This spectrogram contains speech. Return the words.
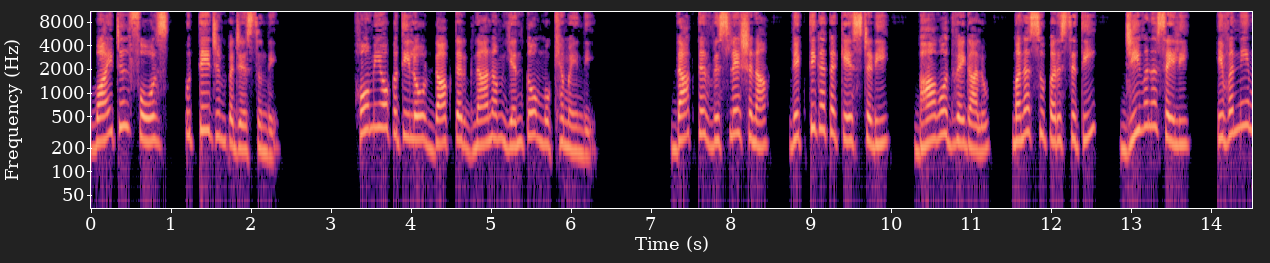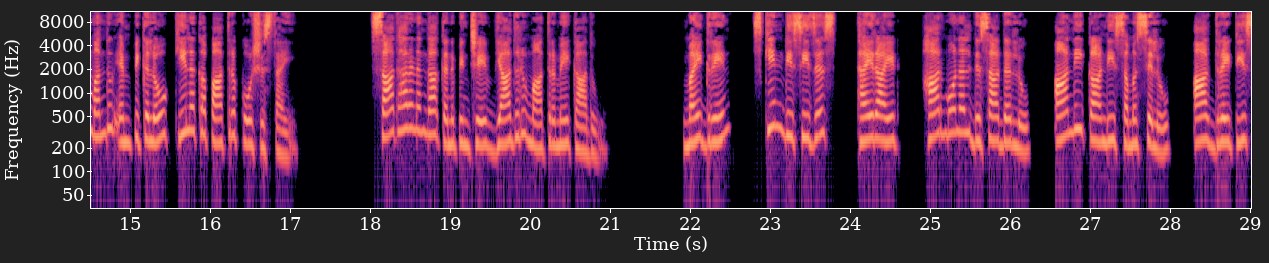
వైటల్ ఫోర్స్ ఉత్తేజింపజేస్తుంది. హోమియోపతిలో డాక్టర్ జ్ఞానం ఎంతో ముఖ్యమైంది. డాక్టర్ విశ్లేషణ వ్యక్తిగత కేస్ స్టడీ భావోద్వేగాలు మనస్సు పరిస్థితి జీవనశైలి ఇవన్నీ మందు ఎంపికలో కీలక పాత్ర పోషిస్తాయి. సాధారణంగా కనిపించే వ్యాధులు మాత్రమే కాదు. Migraine skin diseases thyroid hormonal డిసార్డర్లు ఆండీ కాండీ సమస్యలు ఆర్థ్రైటిస్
